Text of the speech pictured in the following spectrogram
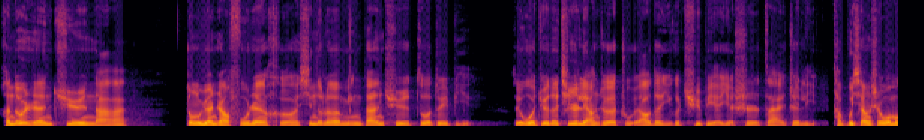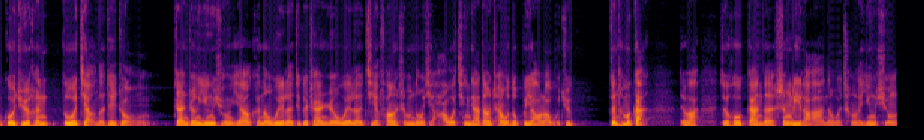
很多人去拿动物园长夫人和辛德勒名单去做对比，所以我觉得其实两者主要的一个区别也是在这里，它不像是我们过去很多讲的这种战争英雄一样，可能为了这个战争，为了解放什么东西啊，我倾家荡产我都不要了，我去跟他们干，对吧？最后干的胜利了啊，那我成了英雄，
